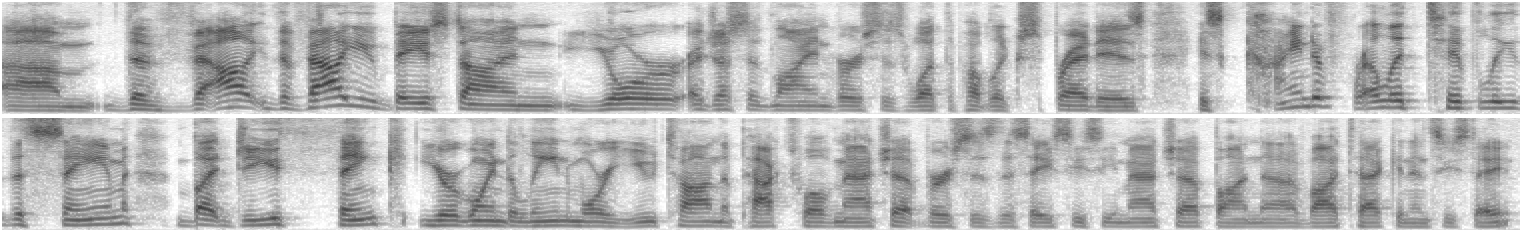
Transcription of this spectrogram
um, the value the value based on your adjusted line versus what the public spread is is kind of relatively the same. But do you think you're going to lean more Utah in the Pac-12 matchup versus this ACC matchup on uh, Vatech and NC State?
